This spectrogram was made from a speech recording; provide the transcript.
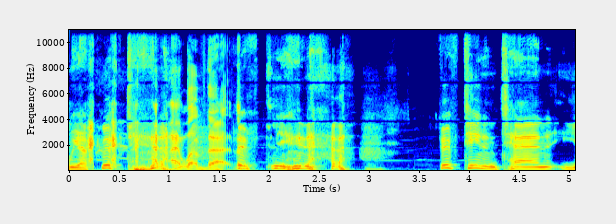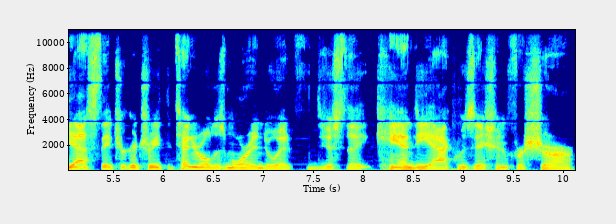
We have 15, I love that. 15, 15 and 10. Yes, they trick or treat. The 10 year old is more into it, just the candy acquisition for sure.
